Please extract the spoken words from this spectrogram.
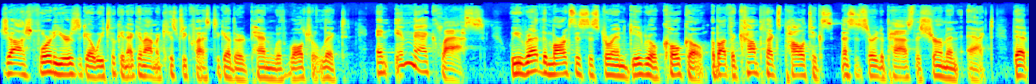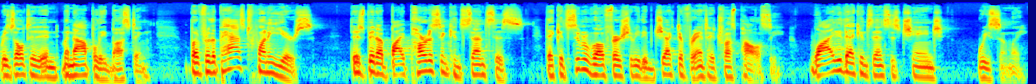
Josh, 40 years ago, we took an economic history class together at Penn with Walter Licht. And in that class, we read the Marxist historian Gabriel Kolko about the complex politics necessary to pass the Sherman Act that resulted in monopoly busting. But for the past 20 years, there's been a bipartisan consensus that consumer welfare should be the objective for antitrust policy. Why did that consensus change recently?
